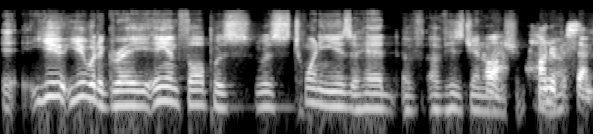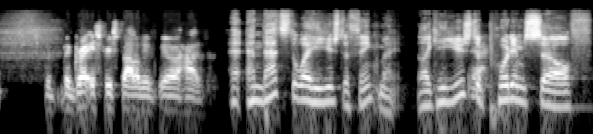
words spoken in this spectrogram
you, you would agree. Ian Thorpe was was twenty years ahead of of his oh, generation. Hundred oh, percent, the greatest freestyler we've ever had. And that's the way he used to think, mate. Like he used yeah. to put himself.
